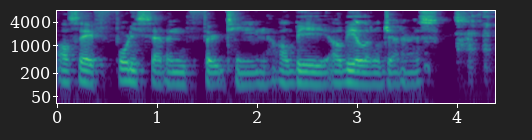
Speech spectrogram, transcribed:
I'll say 47-13. I'll be I'll be a little generous.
